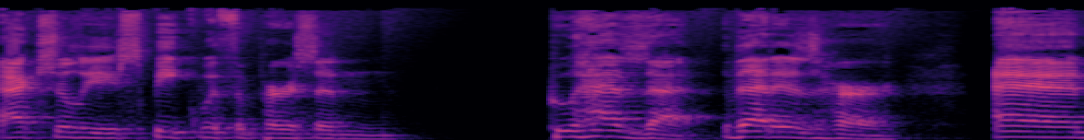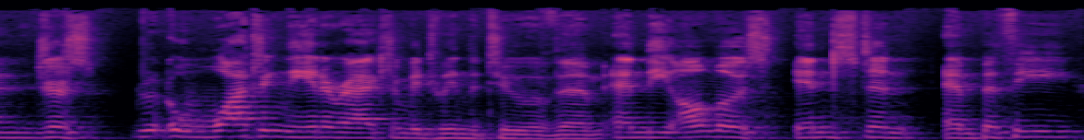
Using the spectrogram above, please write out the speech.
actually speak with the person who has that. That is her. And just watching the interaction between the two of them and the almost instant empathy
